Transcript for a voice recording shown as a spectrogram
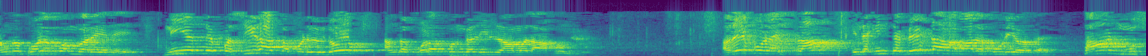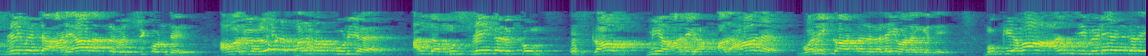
அங்க குழப்பம் வரையுது. நீயத்து எப்ப சீராக்கப்படுவதோ அங்க குழப்பங்கள் இல்லாமல் ஆகும் அதே போல இஸ்லாம் இந்த இன்டகிரேட்டாக வாழக்கூடியவர்கள். தான் முஸ்லீம் என்ற அடையாளத்தை வச்சு கொண்டு அவர்களோடு பழகக்கூடிய அந்த முஸ்லீம்களுக்கும் இஸ்லாம் மிக அழகான வழிகாட்டல்களை வழங்குது. முக்கியமா அஞ்சு விடயங்களை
